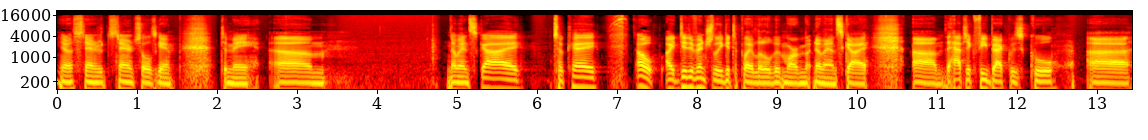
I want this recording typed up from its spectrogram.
You know, standard standard Souls game to me. Um, no Man's Sky, it's okay. Oh, I did eventually get to play a little bit more No Man's Sky. Um, the haptic feedback was cool, uh,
